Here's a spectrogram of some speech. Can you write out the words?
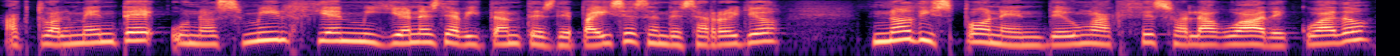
Actualmente, unos 1.100 millones de habitantes de países en desarrollo no disponen de un acceso al agua adecuado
